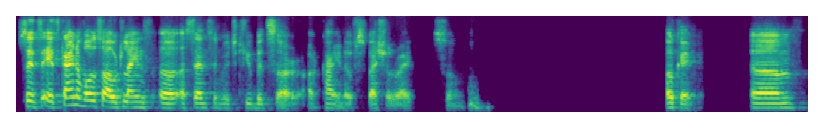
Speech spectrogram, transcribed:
So it's it's kind of also outlines a, a sense in which qubits are are kind of special, right? So, okay. Um,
